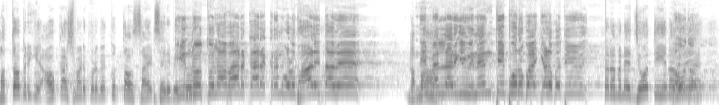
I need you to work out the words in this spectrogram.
ಮತ್ತೊಬ್ಬರಿಗೆ ಅವಕಾಶ ಮಾಡಿಕೊಡ್ಬೇಕು ತಾವು ಸೈಡ್ ಸೇರಿಬೇಕು. ಇನ್ನು ತುಲಾಭಾರ ಕಾರ್ಯಕ್ರಮಗಳು ಬಹಳ ಇದ್ದಾವೆ. ನಮ್ಮ ನಿಮ್ಮೆಲ್ಲರಿಗೆ ವಿನಂತಿ ಪೂರ್ವಕವಾಗಿ ಕೇಳ್ಕೊತೀವಿ. ನಮ್ಮನೆ ಜ್ಯೋತಿ ಹೌದು.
